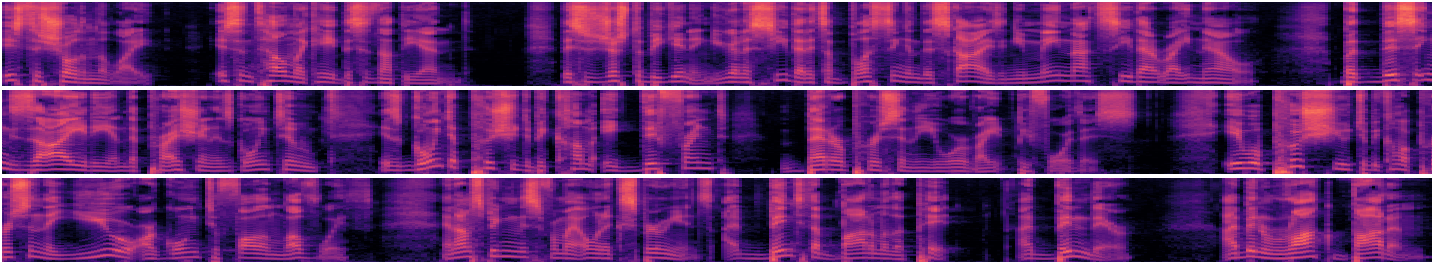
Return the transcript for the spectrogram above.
is to show them the light, is to tell them, like, hey, this is not the end. This is just the beginning. You're going to see that it's a blessing in disguise, and you may not see that right now. But this anxiety and depression is going to is going to push you to become a different, better person than you were right before this. It will push you to become a person that you are going to fall in love with. And I'm speaking this from my own experience. I've been to the bottom of the pit. I've been there. I've been rock bottom.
